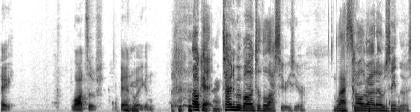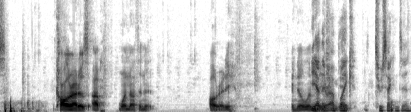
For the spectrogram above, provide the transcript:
hey, lots of bandwagon. Okay, Alright. time to move on to the last series here. Last series. Colorado, St. Louis. Colorado's up one nothing already. In the Yeah, they were up game. like two seconds in.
